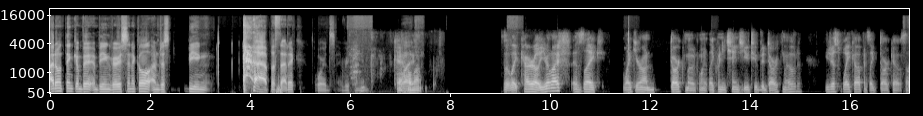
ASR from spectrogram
I don't think I'm, be- I'm being very cynical. I'm just being apathetic towards everything. okay, hold on. So like Kyril, your life is like like you're on dark mode. When, like when you change YouTube to dark mode, you just wake up and it's like dark outside.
